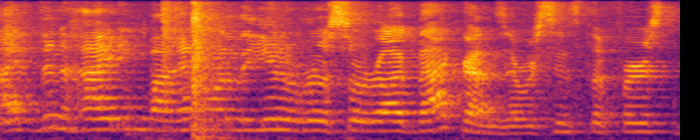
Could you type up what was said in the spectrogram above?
I've been hiding behind one of the Universal Rock backgrounds ever since the first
